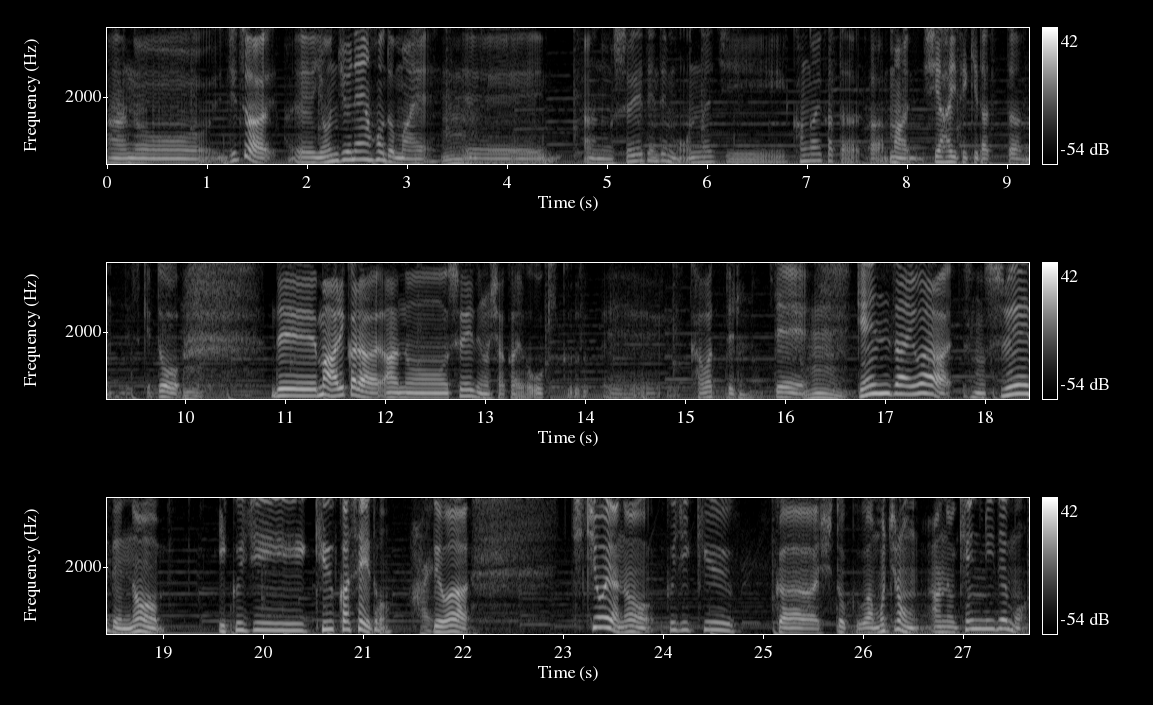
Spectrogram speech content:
あの実は、えー40年ほど前、うん。えーあのスウェーデンでも同じ考え方が、まあ、支配的だったんですけど、で、まあ、あれからあのスウェーデンの社会が大きく、えー変わってるので、うん。現在はそのスウェーデンの育児休暇制度はい。では、父親の育児休暇取得はもちろんあの権利でも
